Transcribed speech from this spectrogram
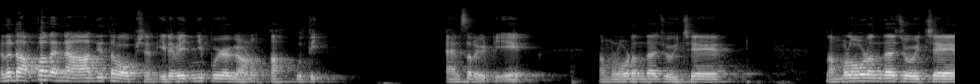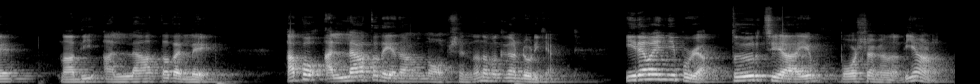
എന്നിട്ട് അപ്പൊ തന്നെ ആദ്യത്തെ ഓപ്ഷൻ ഇരവഞ്ഞിപ്പുഴ കാണും. ആ കുത്തി. ആൻസർ കിട്ടി. ഏ നമ്മളോട് എന്താ ചോദിച്ചേ? നമ്മളോട് എന്താ ചോദിച്ചേ? നദി അല്ലാത്തതല്ലേ? അപ്പോ അല്ലാത്തത് ഏതാണെന്ന ഓപ്ഷൻ നമുക്ക് കണ്ടുപിടിക്കാം. ഇരവഞ്ഞിപ്പുഴ തീർച്ചയായും പോഷക നദിയാണ്.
